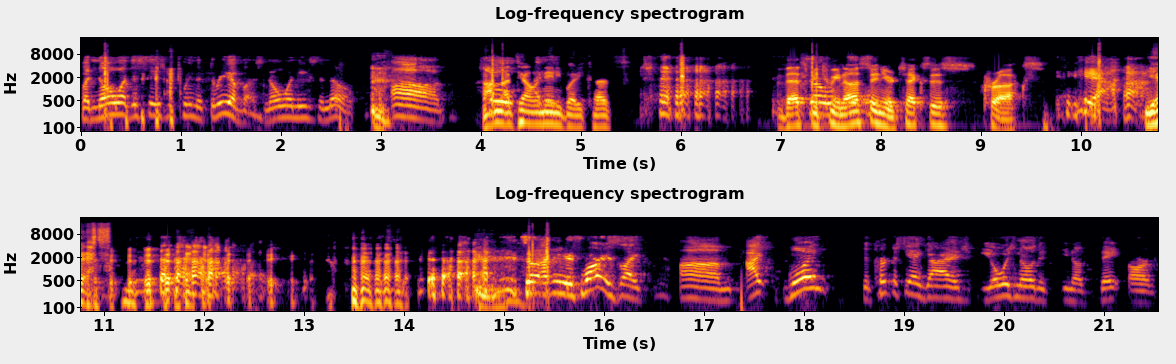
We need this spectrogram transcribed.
but no one. This stays between the three of us. No one needs to know. Um, so, I'm not telling I mean, anybody, cuz. That's so, between us and your Texas Crocs. Yeah. Yes. so I mean, as far as like, um, I one the Kyrgyzstan guys, you always know that you know they are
